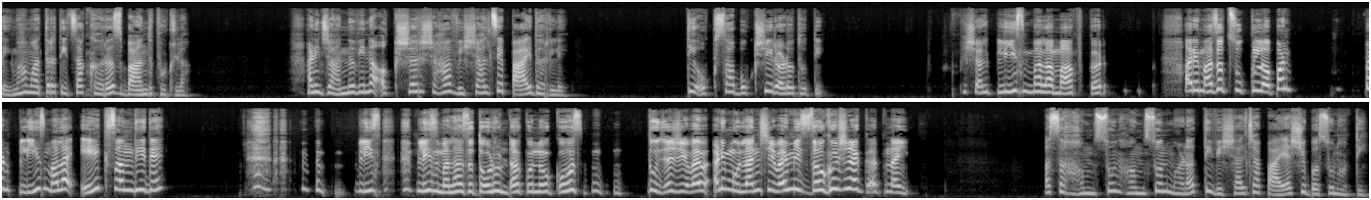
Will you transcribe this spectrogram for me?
तेव्हा मात्र तिचा खरंच बांध फुटला. आणि जान्हवीनं अक्षरशः विशालचे पाय धरले. ती ओक्साबोक्षी रडत होती. विशाल प्लीज मला माफ कर. अरे माझं चुकलं पण पण प्लीज मला एक संधी दे. प्लीज प्लीज मला असं तोडून टाकू नकोस. तुझ्याशिवाय आणि मुलांशिवाय मी जगू शकत नाही. असं हमसून हमसून म्हणत ती विशालच्या पायाशी बसून होती.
